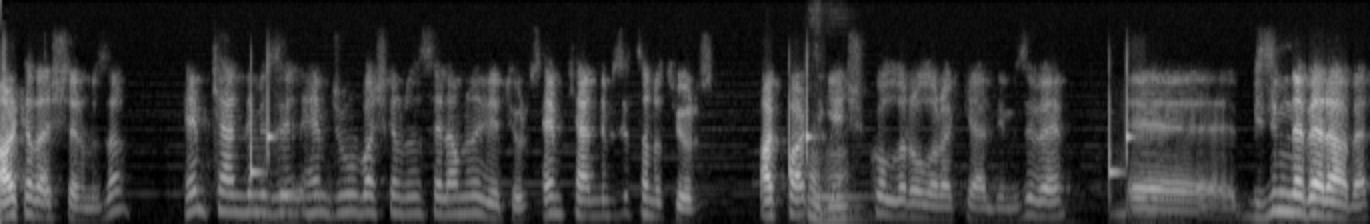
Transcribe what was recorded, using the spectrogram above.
arkadaşlarımıza hem kendimizi hem Cumhurbaşkanımızın selamını iletiyoruz hem kendimizi tanıtıyoruz. AK Parti Hı hı. Gençlik Kolları olarak geldiğimizi ve e, bizimle beraber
